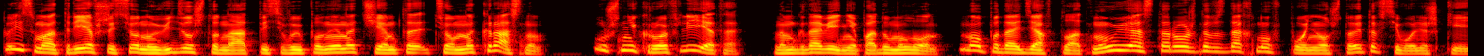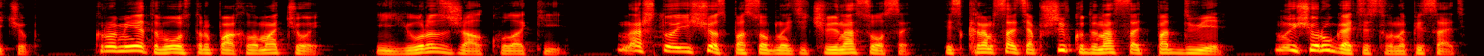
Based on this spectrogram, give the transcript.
Присмотревшись, он увидел, что надпись выполнена чем-то темно-красным. Уж не кровь ли это? На мгновение подумал он, но, подойдя вплотную и осторожно вздохнув, понял, что это всего лишь кетчуп. Кроме этого, остро пахло мочой. И Юра сжал кулаки. На что еще способны эти членососы? Искромсать обшивку да насать под дверь. Ну еще ругательство написать.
